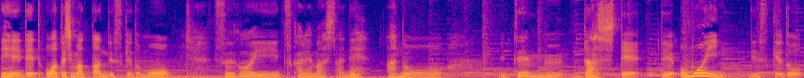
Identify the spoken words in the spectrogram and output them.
えで終わってしまったんですけどもすごい疲れましたね。あのー全部出してで重いんですけど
